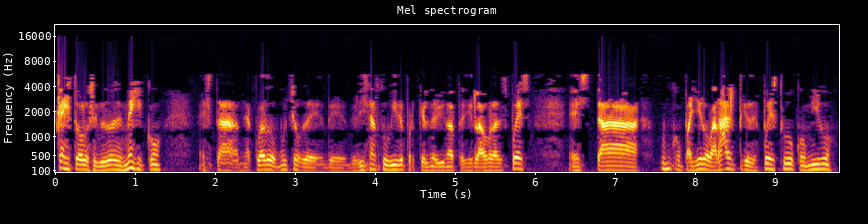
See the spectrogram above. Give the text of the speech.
casi todos los seguidores de México, está, me acuerdo mucho de, de, de Lisa Zubide porque él me vino a pedir la obra después, está un compañero Baral que después estuvo conmigo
